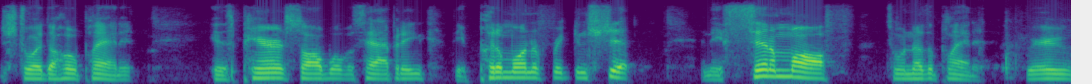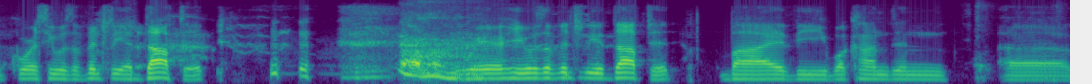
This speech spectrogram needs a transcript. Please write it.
destroyed the whole planet. His parents saw what was happening. They put him on a freaking ship, and they sent him off to another planet, where of course he was eventually adopted. where he was eventually adopted by the Wakandan uh,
